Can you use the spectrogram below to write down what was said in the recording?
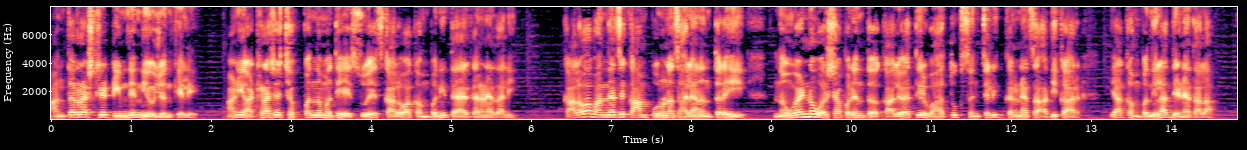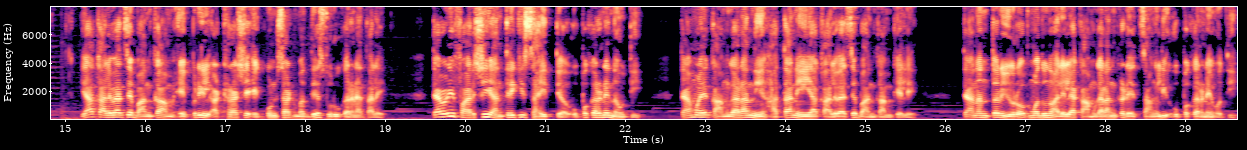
आंतरराष्ट्रीय टीमने नियोजन केले आणि अठराशे छप्पन्नमध्ये सुएज कालवा कंपनी तयार करण्यात आली. कालवा बांधण्याचे काम पूर्ण झाल्यानंतरही नव्याण्णव वर्षापर्यंत कालव्यातील वाहतूक संचलित करण्याचा अधिकार या कंपनीला देण्यात आला. या कालव्याचे बांधकाम एप्रिल अठराशे एकोणसाठमध्ये सुरू करण्यात आले. त्यावेळी फारशी यांत्रिकी साहित्य उपकरणे नव्हती. त्यामुळे कामगारांनी हाताने या कालव्याचे बांधकाम केले. त्यानंतर युरोपमधून आलेल्या कामगारांकडे चांगली उपकरणे होती.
